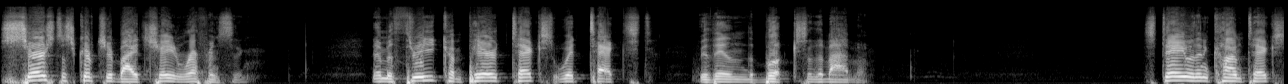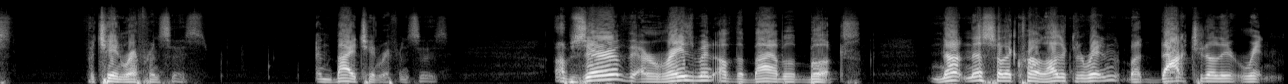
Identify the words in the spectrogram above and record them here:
search the Scripture by chain referencing. Number three, compare text with text within the books of the Bible. Stay within context for chain references and by chain references. Observe the arrangement of the Bible books, not necessarily chronologically written, but doctrinally written.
